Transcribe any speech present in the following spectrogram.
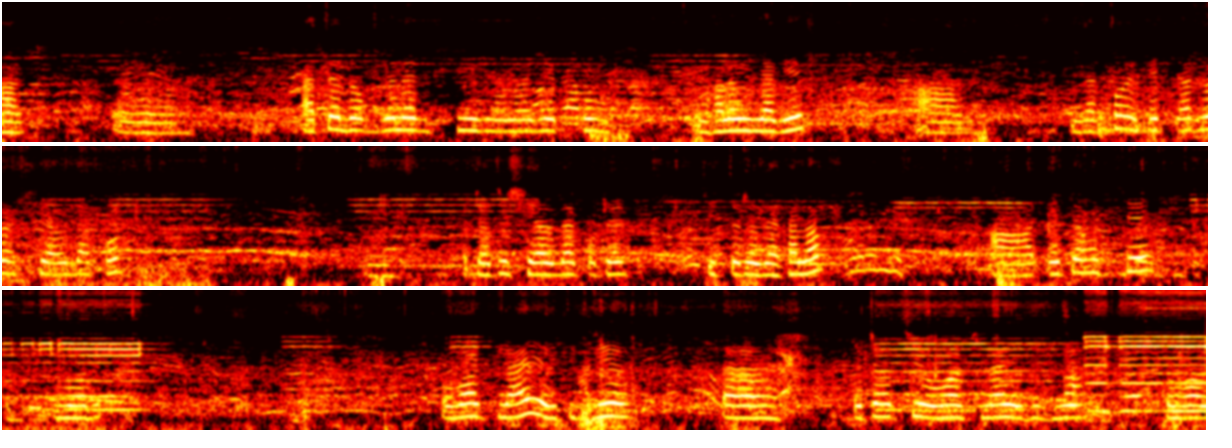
আর এত লোকজনের ভিড় মনে হয় যে খুব ভালোই লাগে। আর দেখো, এটা শিয়ালদা কোট এটা হচ্ছে শিয়ালদা কোটের চিত্রটা দেখালাম। আর এটা হচ্ছে তোমার ওভারফ্লাই এদিক দিয়ে এটা হচ্ছে ওভারফ্লাই এদিক দিয়ে তোমার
